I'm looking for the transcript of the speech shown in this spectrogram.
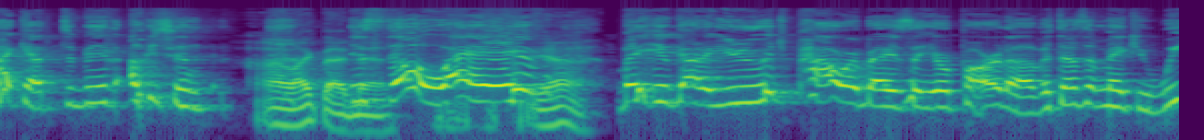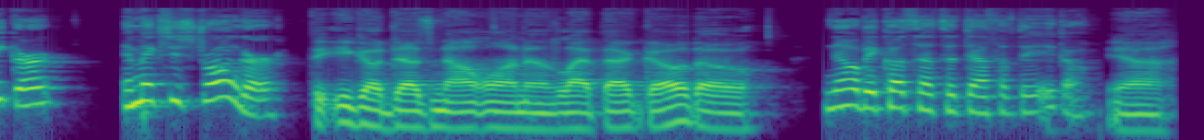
I get to be the ocean. I like that. You're still a wave. Yeah. But you've got a huge power base that you're part of. It doesn't make you weaker. It makes you stronger. The ego does not want to let that go, though. No, because that's the death of the ego. Yeah.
